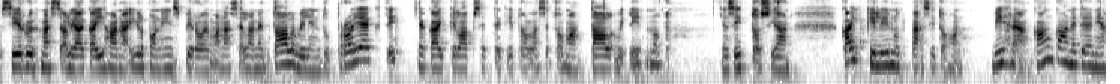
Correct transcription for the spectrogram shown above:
Siinä ryhmässä oli aika ihana Ilpon inspiroimana sellainen talvilintuprojekti ja kaikki lapset teki tuollaiset omat talvilinnut. Ja sitten tosiaan kaikki linnut pääsi tuohon vihreän kankaan eteen ja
